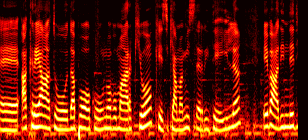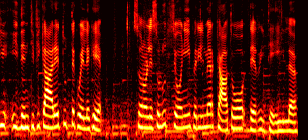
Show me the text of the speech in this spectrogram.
eh, ha creato da poco un nuovo marchio che si chiama Mr. Retail e va ad identificare tutte quelle che sono le soluzioni per il mercato del retail.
